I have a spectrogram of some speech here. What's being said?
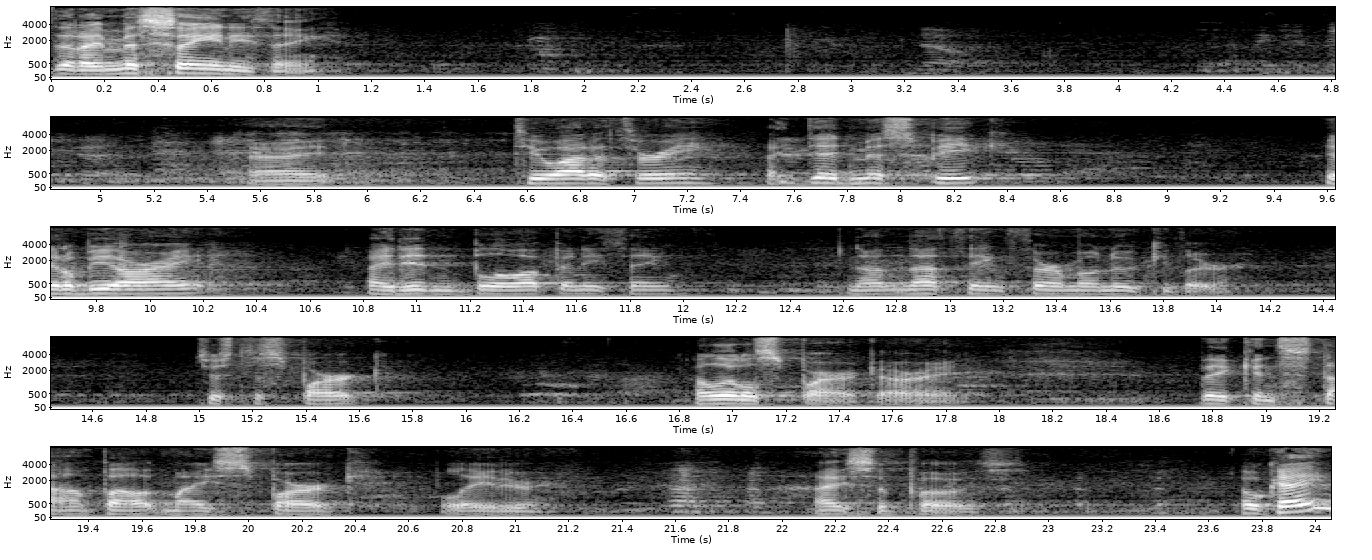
Did I miss say anything? No. All right. Two out of three. I did misspeak. It'll be all right. I didn't blow up anything. No, nothing thermonuclear. Just a spark. A little spark. All right. They can stomp out my spark later, I suppose. Okay?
